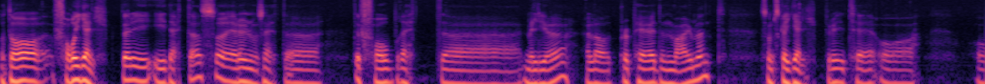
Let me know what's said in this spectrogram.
Og da, for å hjelpe dem i, dette, så er det noe som heter det forberedte miljø, eller prepared environment, som skal hjelpe dem til å, å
